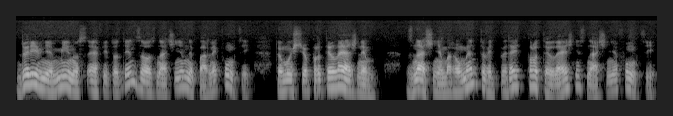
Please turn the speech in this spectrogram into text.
дорівнює мінус f від 1 за означенням непарних функцій, тому що протилежним значенням аргументу відповідають протилежні значення функції.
